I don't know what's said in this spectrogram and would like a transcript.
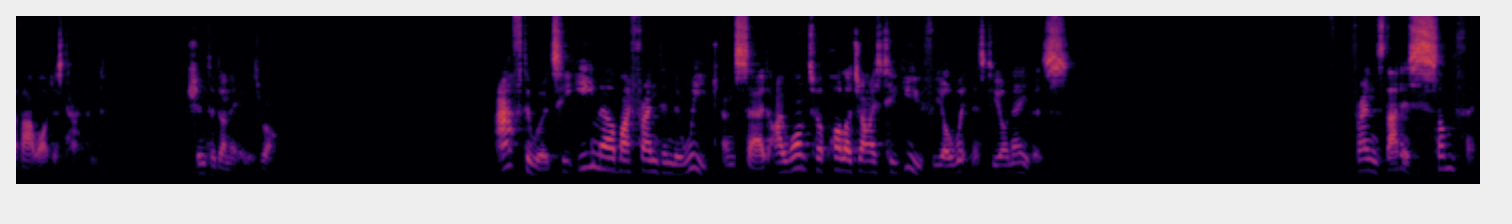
about what just happened. I shouldn't have done it, it was wrong. Afterwards, he emailed my friend in the week and said, I want to apologize to you for your witness to your neighbors. Friends, that is something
